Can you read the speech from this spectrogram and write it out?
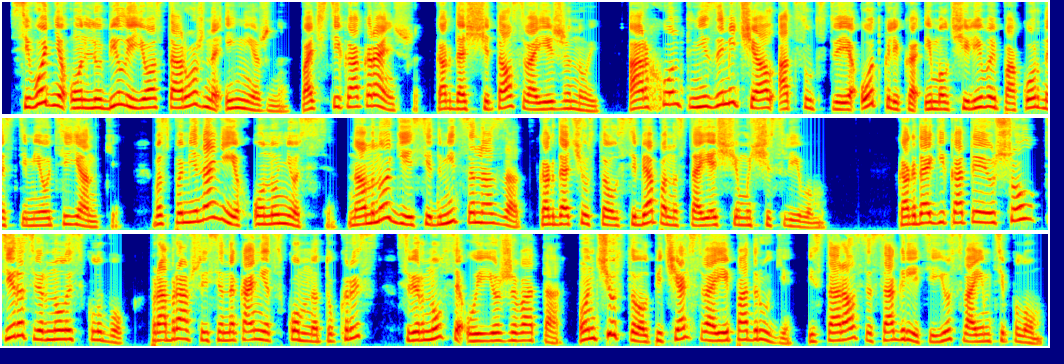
Сегодня он любил ее осторожно и нежно, почти как раньше, когда считал своей женой. Архонт не замечал отсутствия отклика и молчаливой покорности Меотиянки. В воспоминаниях он унесся на многие седмицы назад, когда чувствовал себя по-настоящему счастливым. Когда Гекатей ушел, Тира свернулась в клубок. Пробравшийся, наконец, в комнату крыс, свернулся у ее живота. Он чувствовал печаль своей подруги и старался согреть ее своим теплом.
